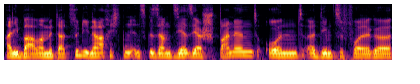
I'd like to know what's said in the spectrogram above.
Alibaba mit dazu. Die Nachrichten insgesamt sehr, sehr spannend und äh, demzufolge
